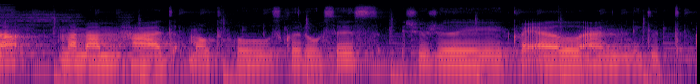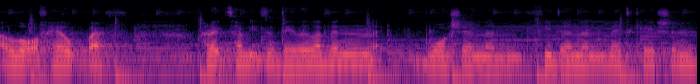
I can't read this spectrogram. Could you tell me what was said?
up, my mum had multiple sclerosis. She was really quite ill and needed a lot of help with her activities of daily living, washing and feeding and medication,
